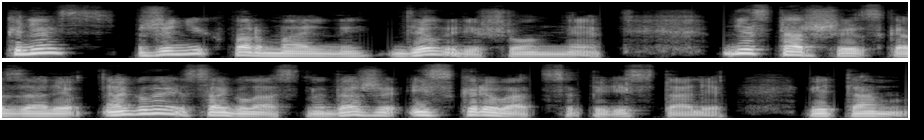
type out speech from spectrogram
Князь, жених формальный, дело решенное. Мне старшие сказали, Аглая согласна, даже и скрываться перестали, ведь там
